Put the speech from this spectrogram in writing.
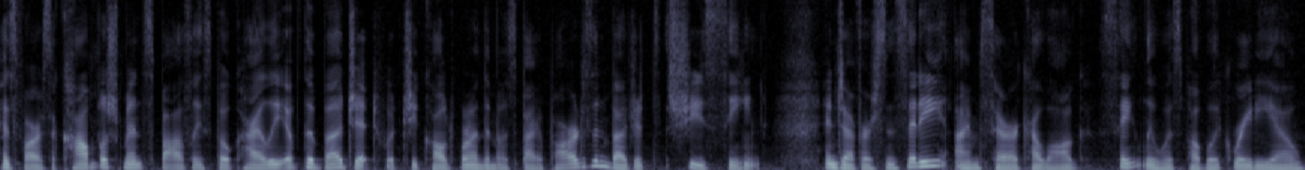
As far as accomplishments, Bosley spoke highly of the budget, which she called one of the most bipartisan budgets she's seen. In Jefferson City, I'm Sarah Kellogg, St. Louis Public Radio.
